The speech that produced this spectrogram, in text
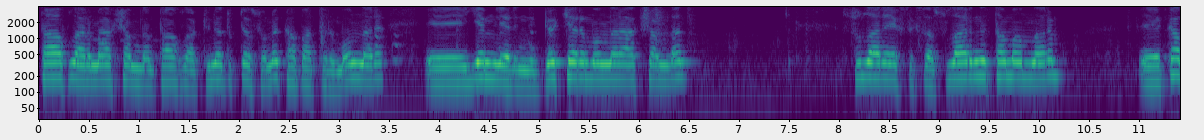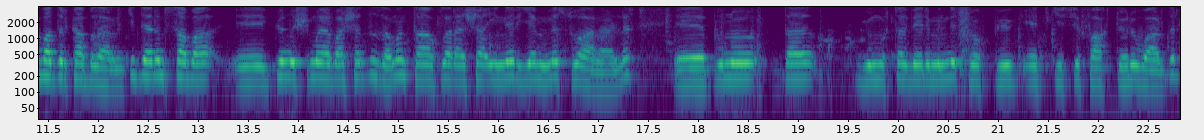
Tavuklarımı akşamdan tavuklar tünedikten sonra kapatırım. Onları e, yemlerini dökerim onlara akşamdan. Suları eksikse sularını tamamlarım. E, kabadır kabılarını giderim sabah e, gün ışımaya başladığı zaman tavuklar aşağı iner yem ve su ararlar. E, bunu da yumurta veriminde çok büyük etkisi faktörü vardır.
